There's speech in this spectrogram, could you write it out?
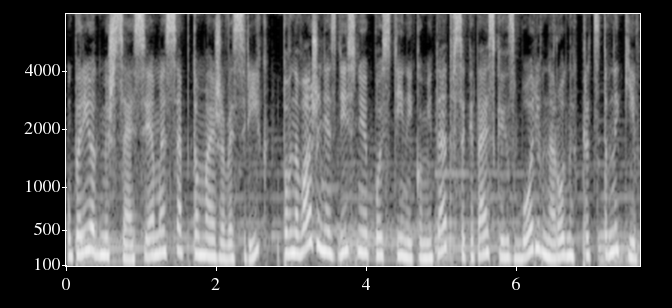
У період між сесіями, себто майже весь рік, повноваження здійснює постійний комітет всекитайських зборів народних представників.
